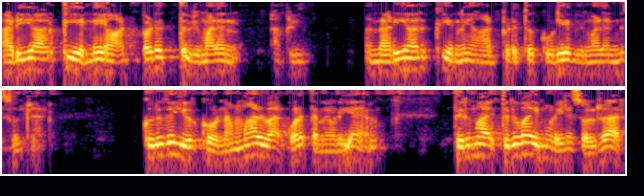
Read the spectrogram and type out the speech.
அடியாருக்கு என்னை ஆட்படுத்த விமலன் அப்படின்னு. அந்த அடியாருக்கு என்னை ஆட்படுத்தக்கூடிய விமலன்னு சொல்றார். குருகையூர்கோ நம்மாழ்வார் கூட தன்னுடைய திருமாய் திருவாய் மொழியில சொல்றார்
